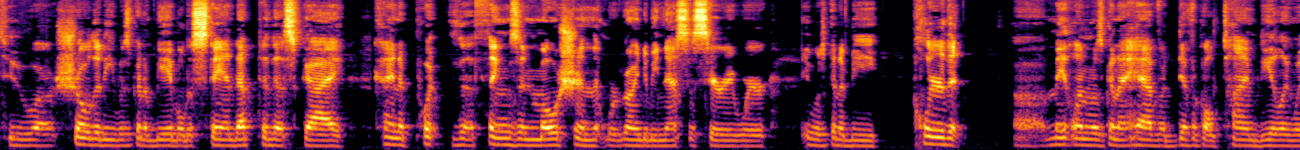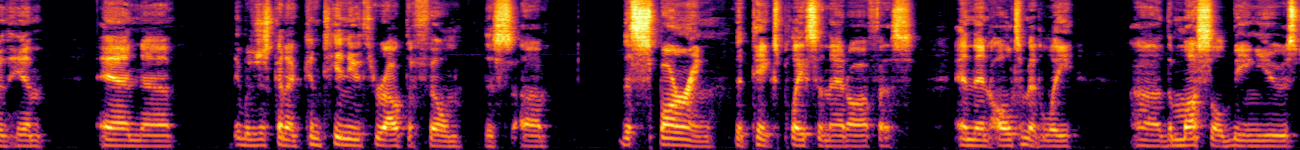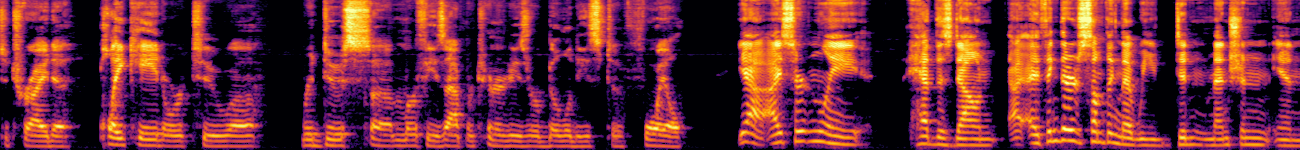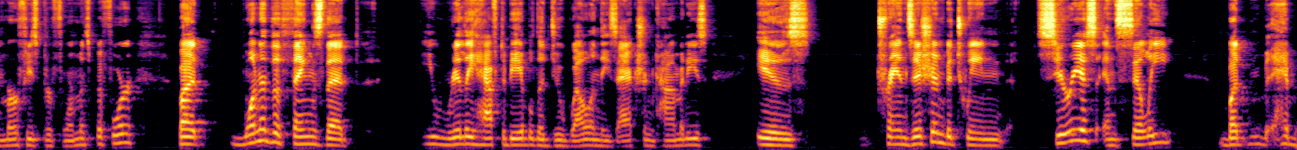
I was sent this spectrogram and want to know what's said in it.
to uh, show that he was going to be able to stand up to this guy, kind of put the things in motion that were going to be necessary, where it was going to be clear that uh, Maitland was going to have a difficult time dealing with him, and uh, it was just going to continue throughout the film. This uh, the sparring that takes place in that office, and then ultimately uh, the muscle being used to try to placate or to uh, reduce uh, Murphy's opportunities or abilities to foil. Yeah, I certainly had this down. I, I think there's something that we didn't mention in Murphy's performance before, but one of the things that you really have to be able to do well in these action comedies is transition between serious and silly, but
